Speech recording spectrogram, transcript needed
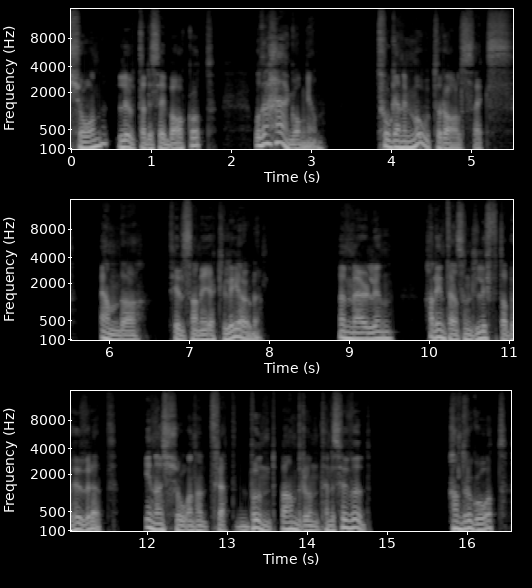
Sean lutade sig bakåt och den här gången tog han emot oralsex ända tills han ejakulerade. Men Marilyn hade inte ens hunnit lyfta på huvudet innan Sean hade trätt ett buntband runt hennes huvud. Han drog åt,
